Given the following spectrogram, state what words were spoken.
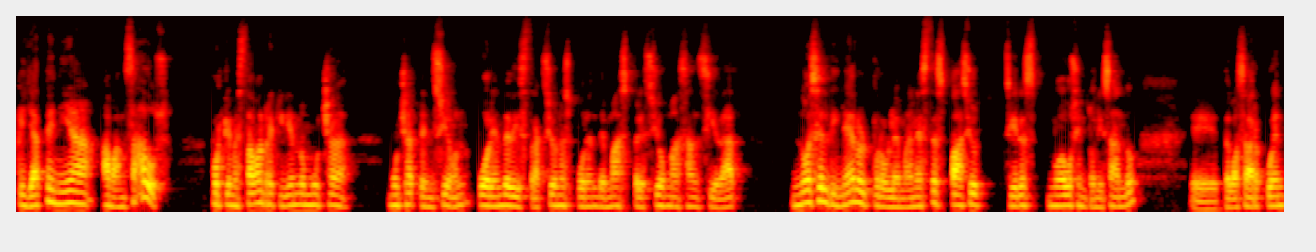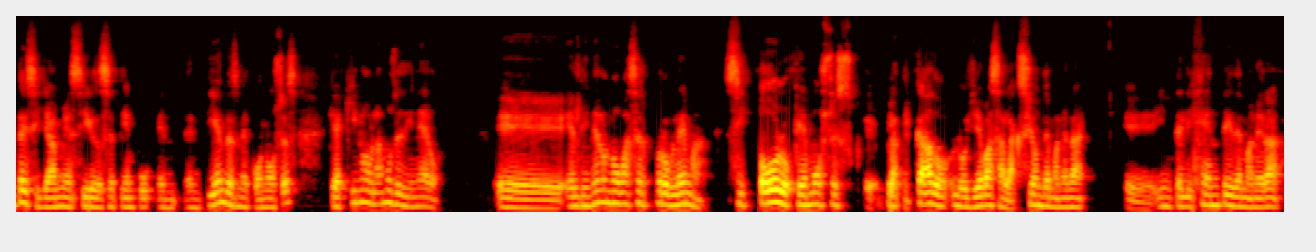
que ya tenía avanzados porque me estaban requiriendo mucha mucha tensión, por ende distracciones, por ende más presión, más ansiedad. No es el dinero el problema. En este espacio, si eres nuevo sintonizando, eh, te vas a dar cuenta y si ya me sigues ese tiempo, entiendes, me conoces, que aquí no hablamos de dinero. Eh, el dinero no va a ser problema si todo lo que hemos eh, platicado lo llevas a la acción de manera inteligente y de manera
